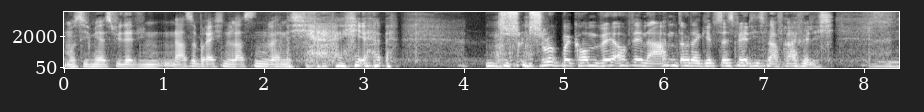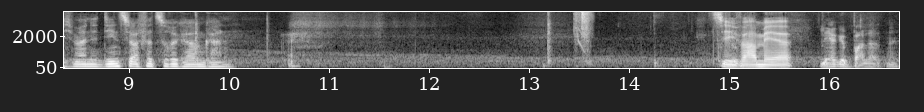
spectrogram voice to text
muss ich mir jetzt wieder die Nase brechen lassen, wenn ich hier einen Schluck bekommen will auf den Abend oder gibt es mir diesmal freiwillig? Wenn ich meine Dienstwaffe zurückhaben kann. Sie war mir Leer geballert, ne?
